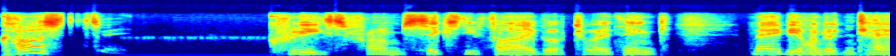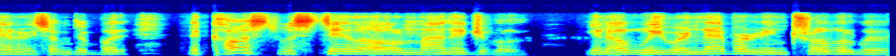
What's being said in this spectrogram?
cost increased from 65 up to I think maybe 110 or something, but the cost was still all manageable. You know, we were never in trouble with,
